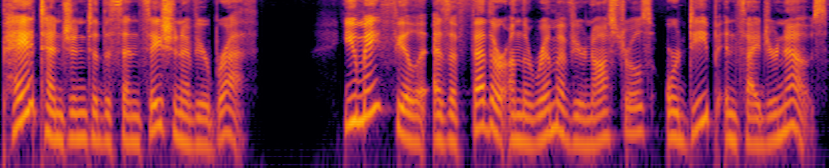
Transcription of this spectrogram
pay attention to the sensation of your breath. You may feel it as a feather on the rim of your nostrils or deep inside your nose.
